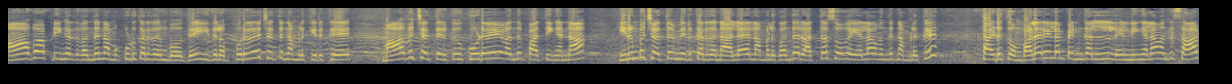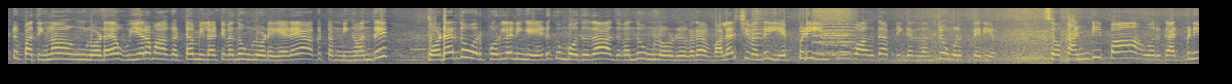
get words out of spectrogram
மாவு அப்படிங்கிறது வந்து நம்ம கொடுக்குறது போது இதில் புரதச்சத்து நம்மளுக்கு இருக்குது மாவு சத்து இருக்குது கூடவே வந்து பார்த்தீங்கன்னா இரும்பு சத்தும் இருக்கிறதுனால நம்மளுக்கு வந்து ரத்த சோகையெல்லாம் வந்து நம்மளுக்கு தடுக்கும். வளரிளம் பெண்கள் நீங்கள்லாம் வந்து சாப்பிட்டு பார்த்தீங்கன்னா உங்களோட உயரமாகட்டும் இல்லாட்டி வந்து உங்களோட எடையாகட்டும் நீங்கள் வந்து தொடர்ந்து ஒரு பொருளை நீங்கள் எடுக்கும்போது தான் அது வந்து உங்களோட வளர்ச்சி வந்து எப்படி இம்ப்ரூவ் ஆகுது அப்படிங்கிறது வந்துட்டு உங்களுக்கு தெரியும். ஸோ கண்டிப்பாக ஒரு கர்ப்பிணி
